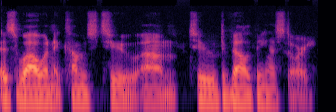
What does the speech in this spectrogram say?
as well when it comes to um, to developing a story.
